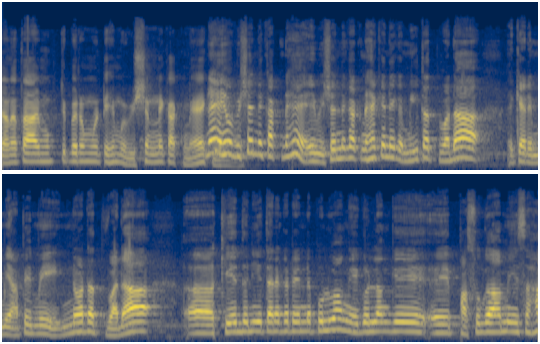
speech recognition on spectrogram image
ජනතා විමුක්ති පෙරමුණට එහෙම විෂන් එකක් නැහැ නෑ එහෙම විෂන් එකක් නැහැ. ඒ විෂන් එකක් නැහැ කියන එක මීටත් වඩා ඒ කියන්නේ මේ අපි මේ ඉන්නවටත් වඩා කේදනීය තැනකට එන්න පුළුවන් ඒගොල්ලන්ගේ ඒ පසුගාමී සහ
